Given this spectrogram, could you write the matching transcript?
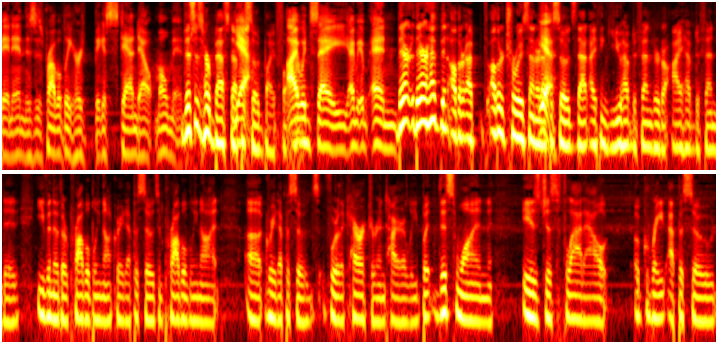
been in. This is probably her biggest standout moment. This is her best Yeah. episode by far. I would say I mean and There, there have been other ep- other Troi centered Yeah. episodes that I think you have defended or I have defended, even though they're probably not great episodes and probably not uh, great episodes for the character entirely. But this one is just flat out a great episode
